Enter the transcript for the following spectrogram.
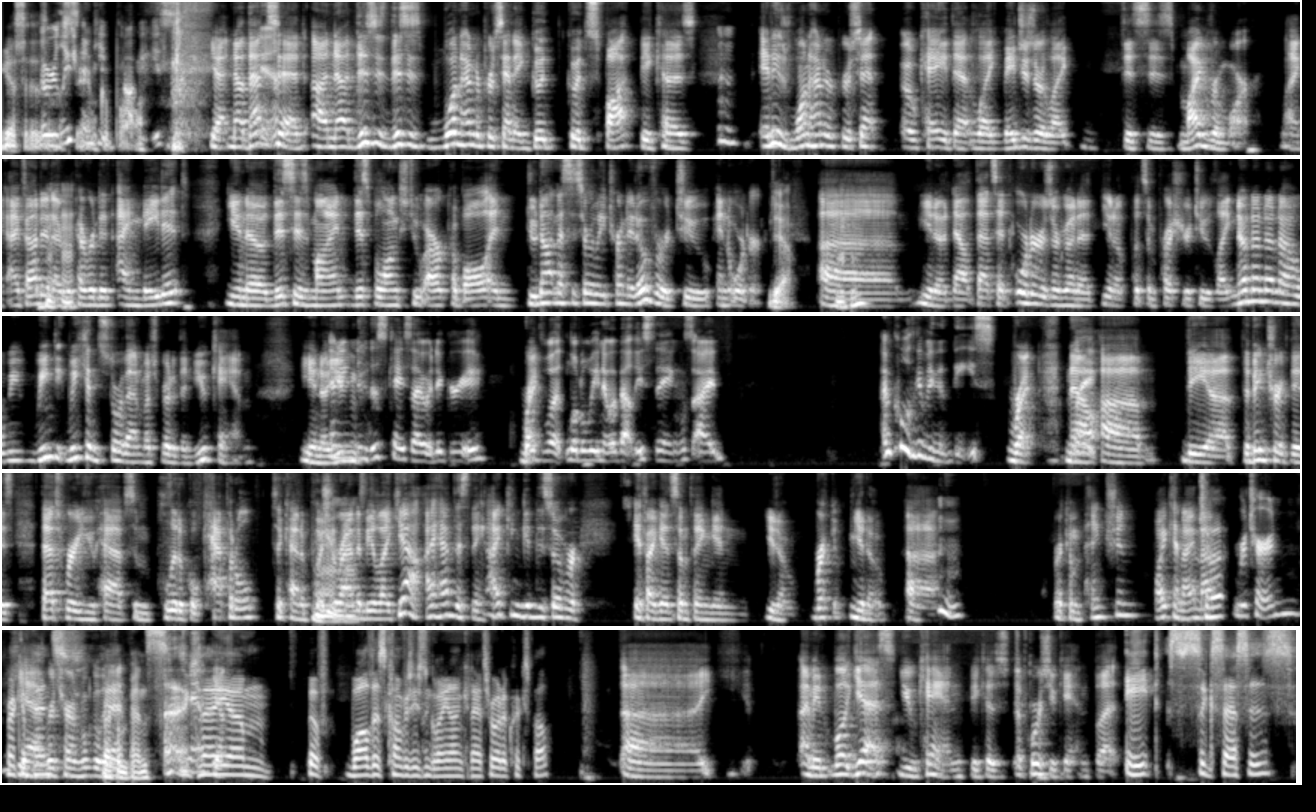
I guess it is. or at least can keep Cabal. copies. Yeah. Now that Yeah. said, uh, now this is this is 100 percent a good good spot because Mhm. it is 100 percent okay that like mages are like this is my grimoire. Like I found it, I Mhm. recovered it, I made it. You know, this is mine. This belongs to our cabal, and do not necessarily turn it over to an order. Yeah. Um, you know, now that said, orders are going to you know put some pressure to like, no, no, no, no. We we we can store that much better than you can. You know, I you mean, can in this case, I would agree right. with what little we know about these things. I, I'm cool with giving them these. Right. Now, Right. um, the uh, the big trick is that's where you have some political capital to kind of push Mhm. around and be like, yeah, I have this thing. I can give this over if I get something in, you know, rec- you know, uh, Mhm. Recompension. Why can I not? Can I, Return. Rec- yeah, recompense? return. We'll go with that. Recompense. can I um bef- while this conversation is going on, can I throw out a quick spell? Uh, I mean, well, yes, you can because of course you can. But Eight successes.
